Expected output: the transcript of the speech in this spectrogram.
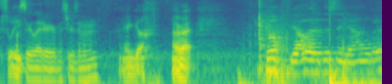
Sweet. see you later, Mr. Zimmerman. There you go. All right. Cool. Yeah, I'll edit this thing down a little bit.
